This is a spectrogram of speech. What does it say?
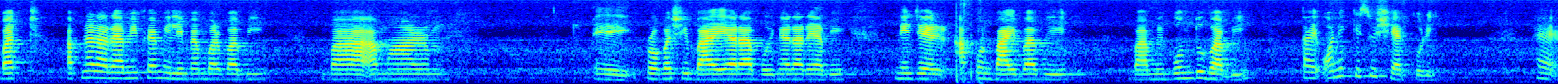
বাট আপনার আরে আমি ফ্যামিলি মেম্বার ভাবি বা আমার এই প্রবাসী ভাইয়ারা, বোনেরারে আমি নিজের আপন ভাই ভাবি বা আমি বন্ধু ভাবি। তাই অনেক কিছু শেয়ার করি। হ্যাঁ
